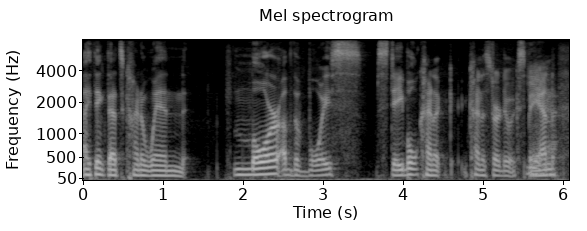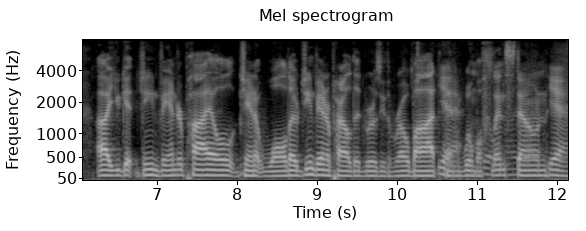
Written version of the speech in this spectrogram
I think that's kind of when more of the voice stable kind of kind of started to expand. Uh, you get Jean Vander Pyl, Janet Waldo. Jean Vander Pyl did Rosie the Robot Yeah. and Wilma Flintstone. Yeah.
